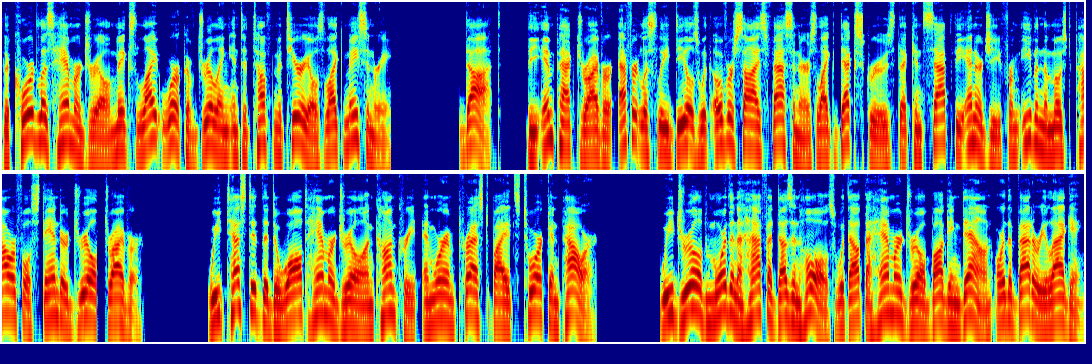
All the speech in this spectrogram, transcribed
The cordless hammer drill makes light work of drilling into tough materials like masonry. Dot. The impact driver effortlessly deals with oversized fasteners like deck screws that can sap the energy from even the most powerful standard drill driver. We tested the DeWalt hammer drill on concrete and were impressed by its torque and power. We drilled more than a half a dozen holes without the hammer drill bogging down or the battery lagging.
